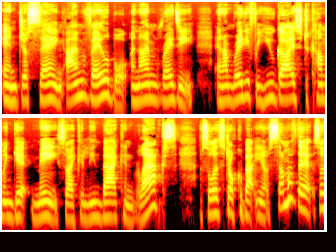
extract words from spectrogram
and just saying i'm available and i'm ready and i'm ready for you guys to come and get me so i can lean back and relax. So let's talk about you know some of the so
